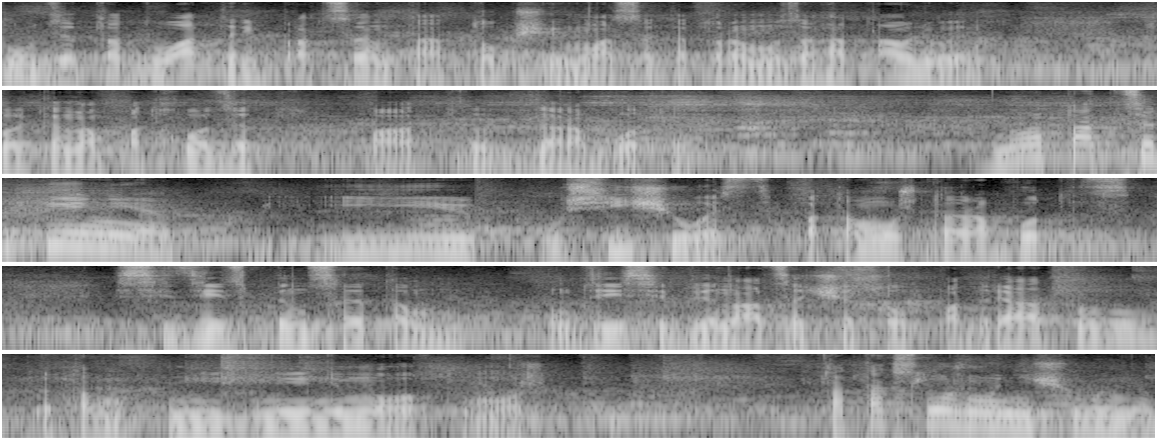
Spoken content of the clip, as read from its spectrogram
ну, где-то 2-3% от общей массы, которую мы заготавливаем. Только нам подходит под, для работы. Ну а так терпение и усидчивость, потому что работать, сидеть с пинцетом 10-12 часов подряд, ну, это не, не, немного кто может. А так сложного ничего нет.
